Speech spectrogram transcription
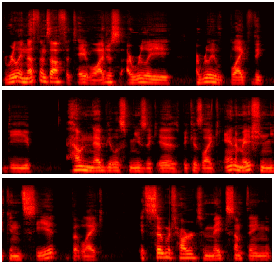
really, nothing's off the table. I just, I really, I really like the the how nebulous music is because like animation, you can see it, but like, it's so much harder to make something.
